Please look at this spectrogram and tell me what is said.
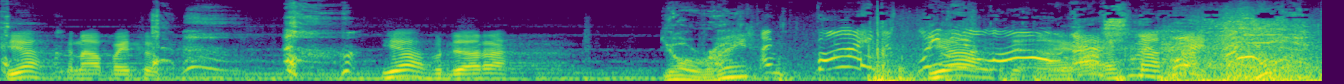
Ya, kenapa itu? Ya, berdarah. You alright? I'm fine. Leave Ya, me alone. Ashley, wait!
